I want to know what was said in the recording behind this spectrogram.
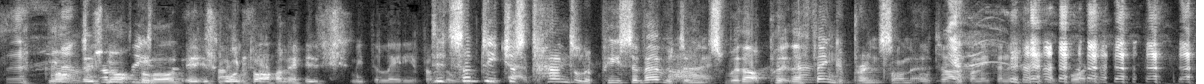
It's not, it's not blood, it's wood varnish. Meet the lady from Did the somebody just handle a piece of evidence without putting their fingerprints on We'll it?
